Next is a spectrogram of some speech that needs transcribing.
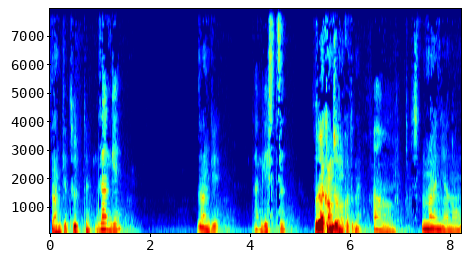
懺悔って？懺悔懺悔。懺悔室？それは感情のことね。あその前にあの、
